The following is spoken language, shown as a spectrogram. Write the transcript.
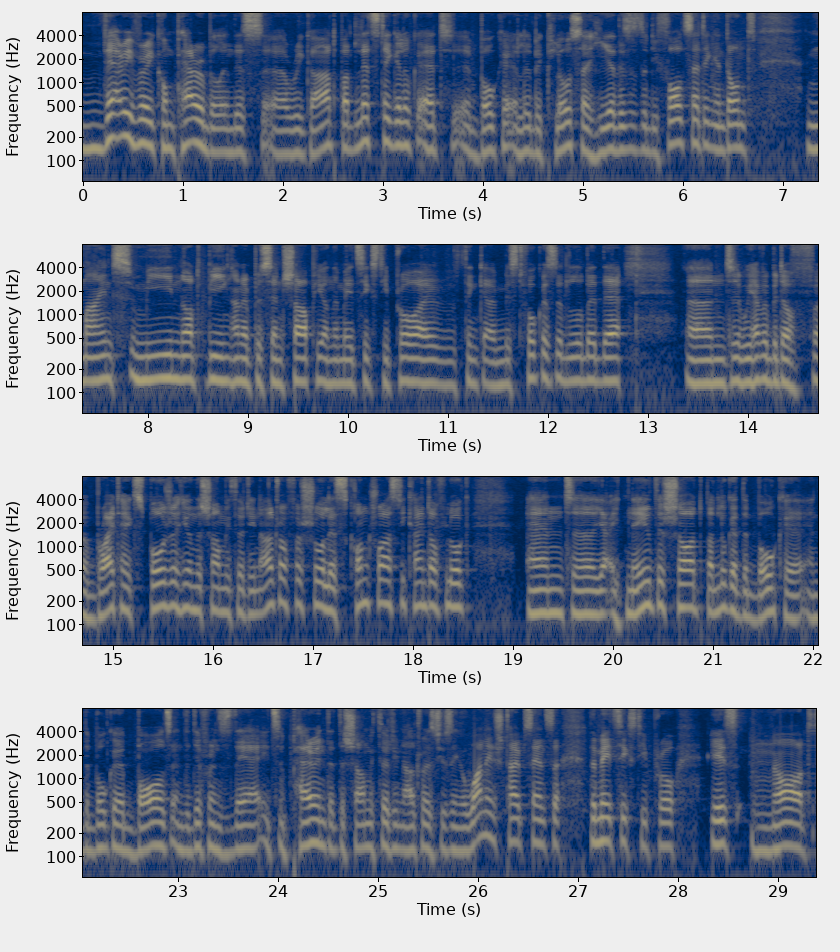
very very comparable in this uh, regard. But let's take a look at uh, bokeh a little bit closer here. This is the default setting and don't mind me not being 100% sharp here on the mate 60 pro. I think i missed focus a little bit there. And we have a bit of uh, brighter exposure here on the Xiaomi 13 Ultra for sure, less contrasty kind of look and uh, yeah it nailed the shot but look at the bokeh and the bokeh balls and the difference there. It's apparent that the Xiaomi 13 Ultra is using a 1 inch type sensor. The Mate 60 Pro is not.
